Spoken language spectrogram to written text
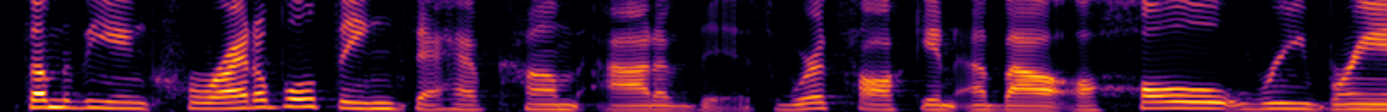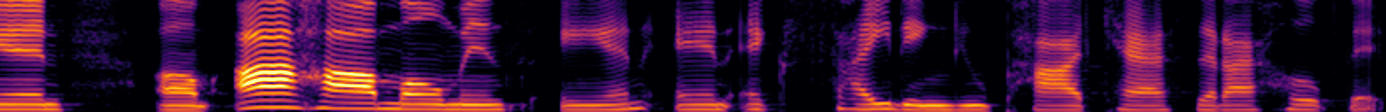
some of the incredible things that have come out of this. We're talking about a whole rebrand, um, aha moments, and an exciting new podcast that I hope that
